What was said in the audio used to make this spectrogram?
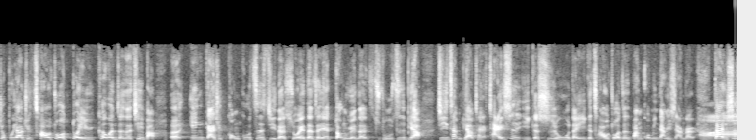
就不要去操作对于柯文哲的弃保，而应该去巩固自己的所谓的这些动员的组织票、基层票，才才是一个实物的一个操作。这是帮国民党想的。但是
